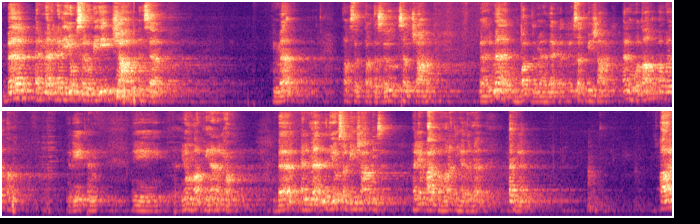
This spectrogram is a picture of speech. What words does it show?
باب الماء الذي يغسل به شعر الإنسان. الماء تغسل تغتسل غسلت شعرك الماء بط الماء ذاك اللي غسلت به شعرك. هل هو طاهر أو غير طاهر؟ يريد أن ينظر في هذا الحكم. باب الماء الذي يغسل به شعر الإنسان. هل يبقى على طهارته هذا الماء أم لا قال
